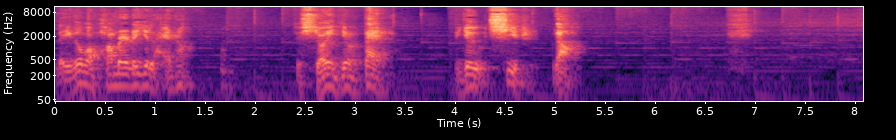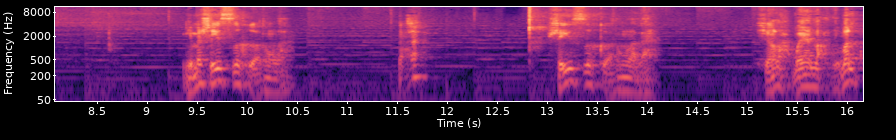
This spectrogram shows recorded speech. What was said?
磊哥往旁边这一来上，这小眼镜戴着，比较有气质啊。你们谁撕合同了？啊？谁撕合同了？来。行了，我也懒得问了，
